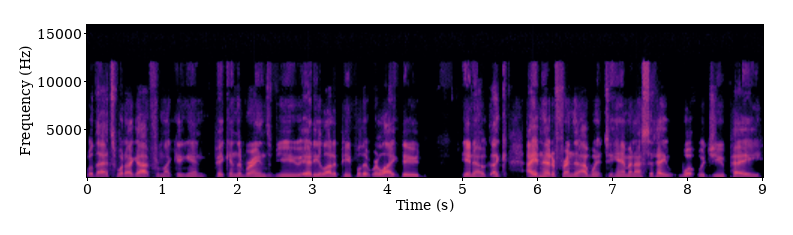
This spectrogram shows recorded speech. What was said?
Well, that's what I got from like again picking the brains of you, Eddie. A lot of people that were like, dude, you know, like I even had a friend that I went to him and I said, hey, what would you pay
